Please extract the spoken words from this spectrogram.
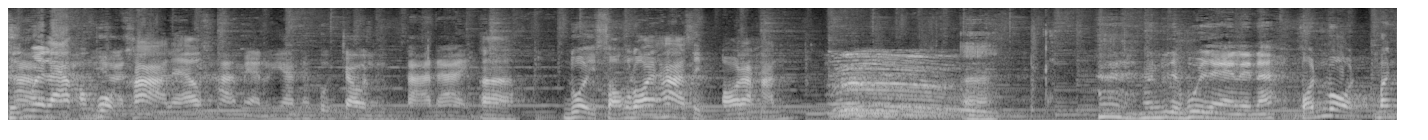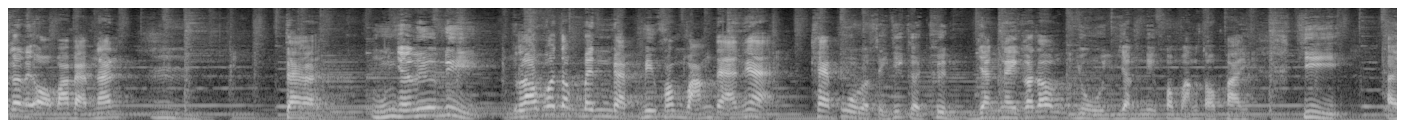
ถึงเวลาของพวกข้าแล้วข้าไม่อนุญาตให้พวกเจ้าลืมตาได้อ่าด้วย 250 อรหันต์อ่าไม่รู้จะพูดยังไงเลยนะ ผลโหวตมันก็เลยออกมาแบบนั้นอืมแต่มึงอย่าลืมดิเราก็ต้องเป็นแบบมีความหวังแต่อันเนี่ยแค่พูดว่าสิ่งที่เกิดขึ้น ยังไงก็ต้องอยู่อยังมีความหวังต่อไป ที่ไอ้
